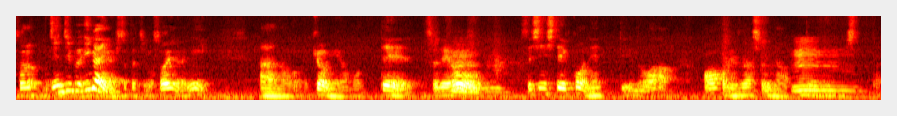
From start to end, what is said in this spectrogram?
その人事部以外の人たちもそういうのにあの興味を持ってそれをうん推進していこうねっていうのは、あなんか珍しいなって思いましたね。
